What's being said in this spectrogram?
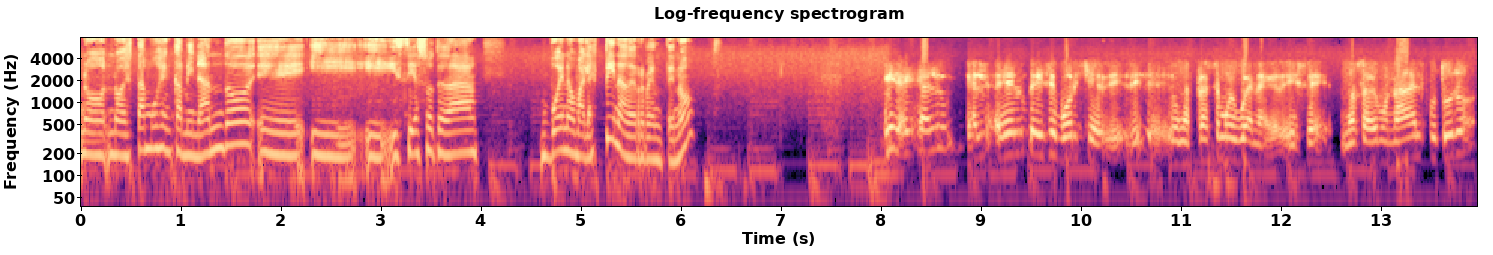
nos, nos estamos encaminando eh, y, y, y si eso te da buena o mala espina de repente, ¿no? Mira, hay algo, hay algo que dice Borges, una frase muy buena, que dice, no sabemos nada del futuro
